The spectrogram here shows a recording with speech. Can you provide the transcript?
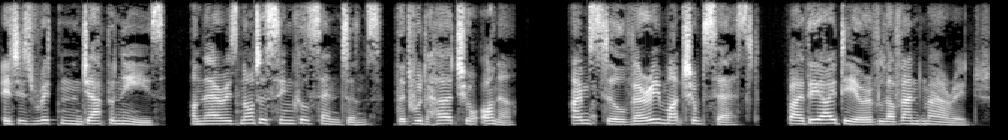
It is written in Japanese, and there is not a single sentence that would hurt your honor. I'm still very much obsessed by the idea of love and marriage.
